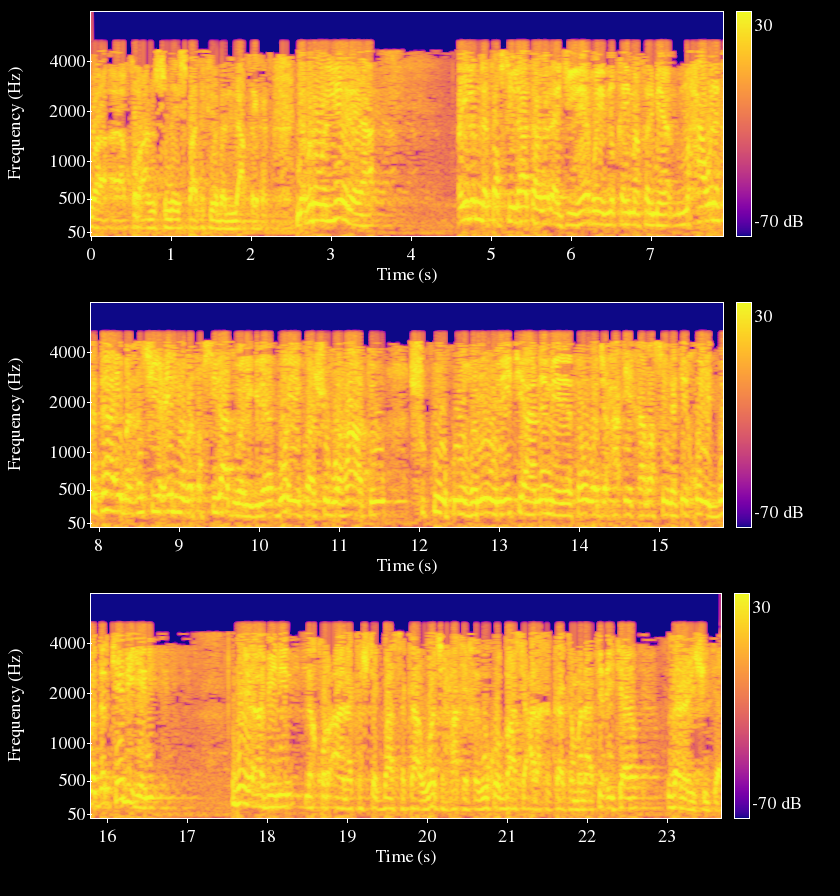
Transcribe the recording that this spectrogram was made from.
وقرآن السنة إثباتك لبل العقل نبرو الليلة علم لتفصيلاته والأجيرة بو ابن قيمة فرمي محاولة دائما هالشي علم بتفصيلات ورقرة بو إيكا شبهات شكوك وظنون إتيا نمينيته وجه حقيقة رصينة خوي بو در يعني بۆیە ئەبینین لە قورآانە کە شتێک باسەکە وەجه حقیقی وەکۆ باسی عراقەکە کە مەنافعی تا ضرریشی تا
